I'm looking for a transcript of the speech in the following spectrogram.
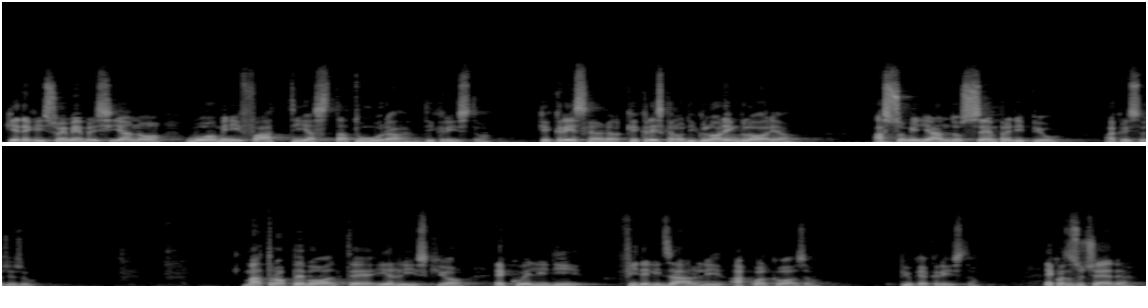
chiede che i suoi membri siano uomini fatti a statura di Cristo, che crescano, che crescano di gloria in gloria, assomigliando sempre di più a Cristo Gesù. Ma troppe volte il rischio è quello di fidelizzarli a qualcosa più che a Cristo. E cosa succede?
